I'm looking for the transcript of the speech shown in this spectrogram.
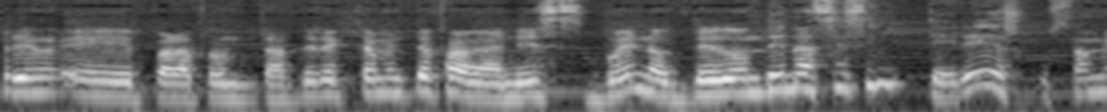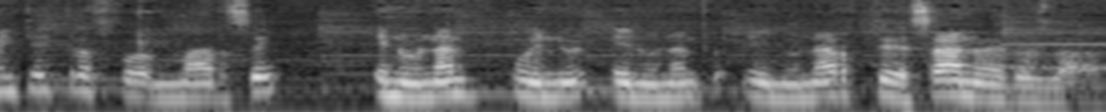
eh, para preguntar directamente a Fabián, es, bueno, ¿de dónde nace ese interés justamente de transformarse en, una, en, en, una, en un artesano de los dados?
